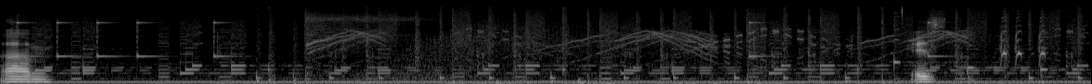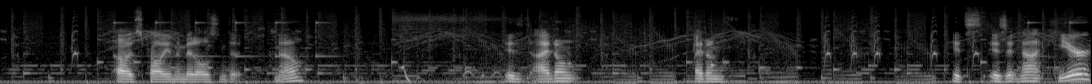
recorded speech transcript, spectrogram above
Um... Is... Oh, it's probably in the middle, isn't it? No? Is... I don't... I don't... It's... Is it not here?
